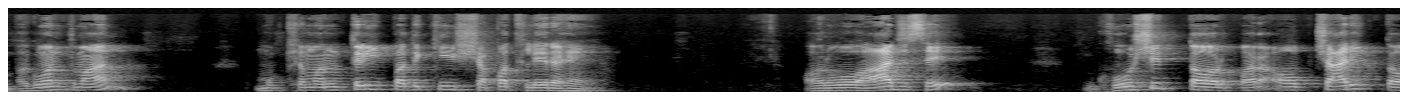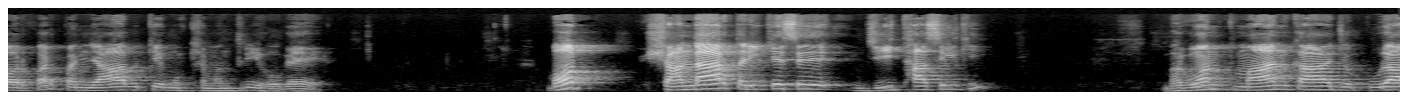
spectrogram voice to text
भगवंत मान मुख्यमंत्री पद की शपथ ले रहे हैं और वो आज से घोषित तौर पर, औपचारिक तौर पर पंजाब के मुख्यमंत्री हो गए। बहुत शानदार तरीके से जीत हासिल की। भगवंत मान का जो पूरा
